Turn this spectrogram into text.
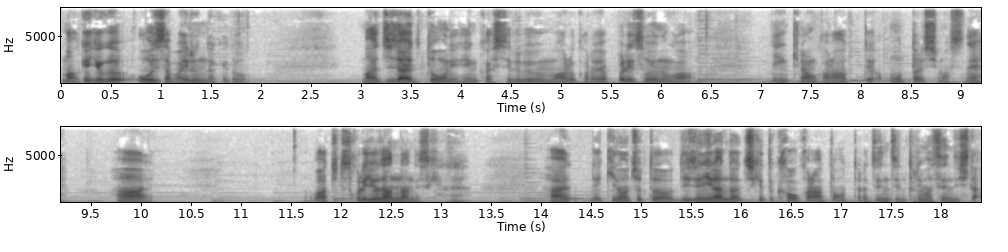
まあ結局王子様いるんだけどまあ時代とともに変化してる部分もあるからやっぱりそういうのが人気なのかなって思ったりしますね。はい。まあちょっとこれ余談なんですけどね。はい。で昨日ちょっとディズニーランドのチケット買おうかなと思ったら全然取れませんでした。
